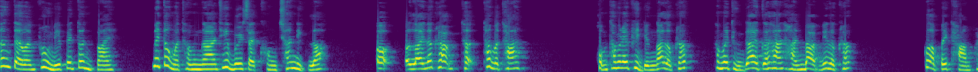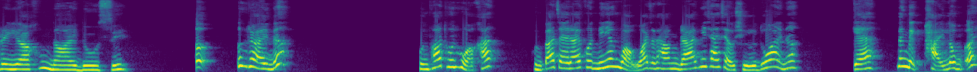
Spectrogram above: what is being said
ตั้งแต่วันพรุ่งนี้เป็นต้นไป ไม่ต้องมาทำงานที่บริษัทของฉันอีกแล้ว เอออะไรนะครับท่านประธาน ผมทำอะไรผิดอย่างนั้นหรอครับทำไมถึงได้กระทันหันแบบนี้หรอครับ กลับไปถามภรรยาของนายดูสิเอออะไรนะคุณพ่อทุนหัวคะคุณป้าใจร้ายคนนี้ยังบอกว่าจะทำร้ายพี่ชายเสี่ยวฉือด้วยนะแกนั่งเด็กผายลมเอ้ย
